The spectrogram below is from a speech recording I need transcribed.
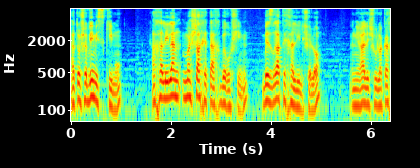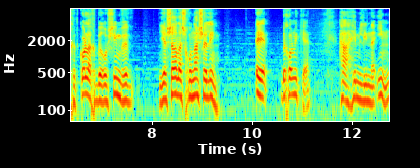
התושבים הסכימו, החלילן משך את העכברושים בעזרת החליל שלו. נראה לי שהוא לקח את כל העכברושים וישר לשכונה שלי. אה, בכל מקרה, ההמלינאים,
